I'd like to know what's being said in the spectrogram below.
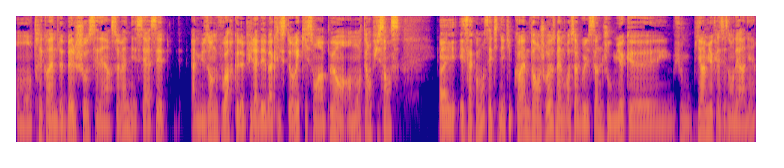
montré quand même de belles choses ces dernières semaines et c'est assez amusant de voir que depuis la débâcle historique, ils sont un peu en, montée en puissance. Et, et, ça commence à être une équipe quand même dangereuse. Même Russell Wilson joue mieux que joue bien mieux que la saison dernière.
